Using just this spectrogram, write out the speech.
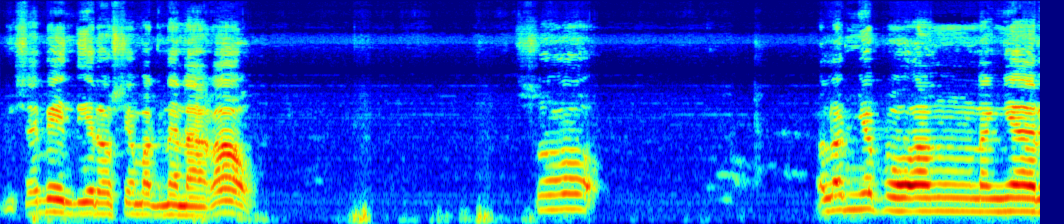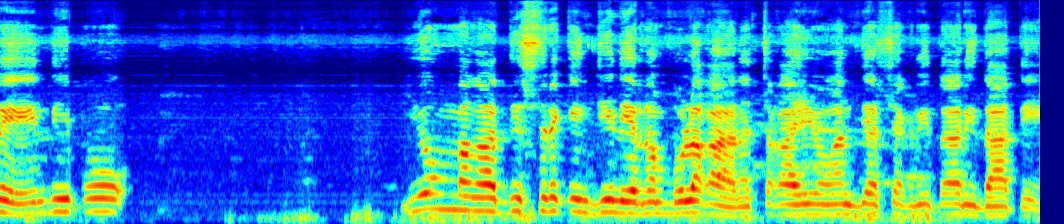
Ibig sabihin, hindi raw siya magnanakaw. So, alam niyo po, ang nangyari, hindi po yung mga district engineer ng Bulacan at saka yung undersecretary dati,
